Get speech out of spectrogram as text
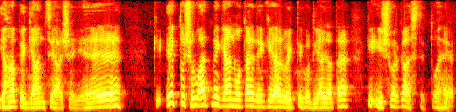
यहाँ पे ज्ञान से आशय यह है कि एक तो शुरुआत में ज्ञान होता है, देखिए हर व्यक्ति को दिया जाता है कि ईश्वर का अस्तित्व है।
